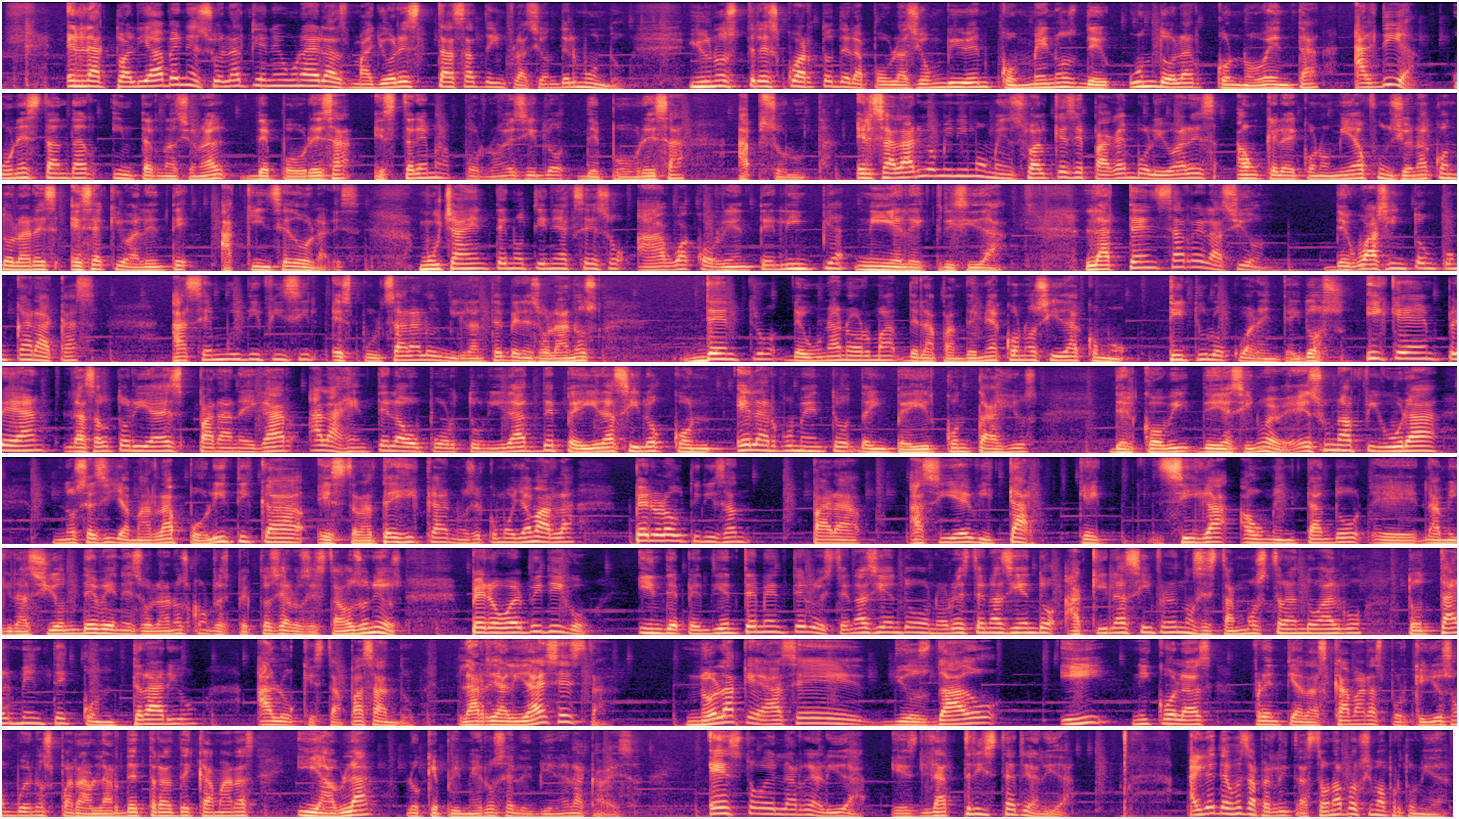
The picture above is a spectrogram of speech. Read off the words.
En la actualidad Venezuela tiene una de las mayores tasas de inflación del mundo y unos tres cuartos de la población viven con menos de un dólar con 90 al día un estándar internacional de pobreza extrema, por no decirlo de pobreza absoluta. El salario mínimo mensual que se paga en bolívares, aunque la economía funciona con dólares, es equivalente a 15 dólares. Mucha gente no tiene acceso a agua corriente limpia ni electricidad. La tensa relación de Washington con Caracas hace muy difícil expulsar a los migrantes venezolanos dentro de una norma de la pandemia conocida como título 42 y que emplean las autoridades para negar a la gente la oportunidad de pedir asilo con el argumento de impedir contagios del COVID-19. Es una figura, no sé si llamarla política, estratégica, no sé cómo llamarla, pero la utilizan para así evitar que siga aumentando eh, la migración de venezolanos con respecto hacia los Estados Unidos. Pero vuelvo y digo, independientemente lo estén haciendo o no lo estén haciendo, aquí las cifras nos están mostrando algo totalmente contrario a lo que está pasando. La realidad es esta, no la que hace Diosdado y Nicolás frente a las cámaras porque ellos son buenos para hablar detrás de cámaras y hablar lo que primero se les viene a la cabeza. Esto es la realidad, es la triste realidad. Ahí les dejo esa perlita, hasta una próxima oportunidad.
